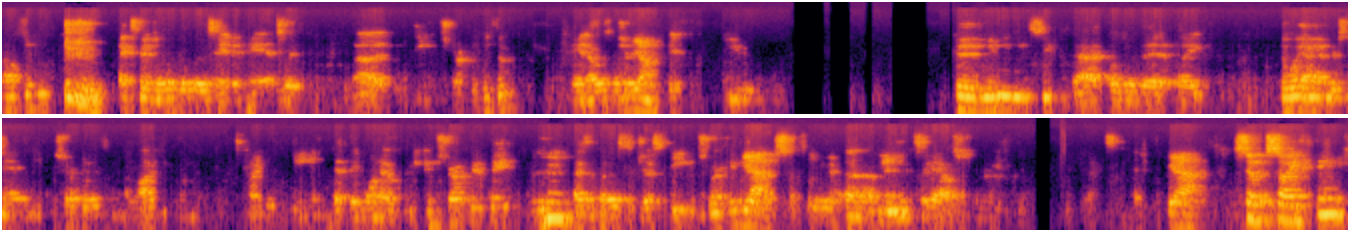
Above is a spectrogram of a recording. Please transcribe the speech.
often evangelical goes hand in hand with uh, deconstructivism. And I was wondering Yeah. if you could maybe speak to that a little bit. Like the way I understand deconstructivism, a lot of people kind of mean that they want to reconstruct their faith Mhm. as opposed to just deconstructing. it. Yeah, absolutely. Um, so yeah, I was just wondering. Yeah. So so I think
